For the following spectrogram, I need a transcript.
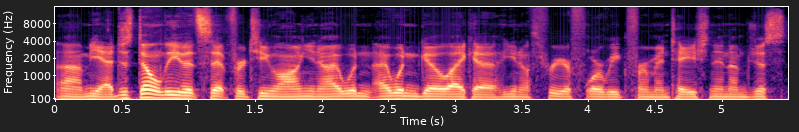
um, yeah, just don't leave it sit for too long. You know, I wouldn't I wouldn't go like a you know three or four week fermentation. And I'm just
